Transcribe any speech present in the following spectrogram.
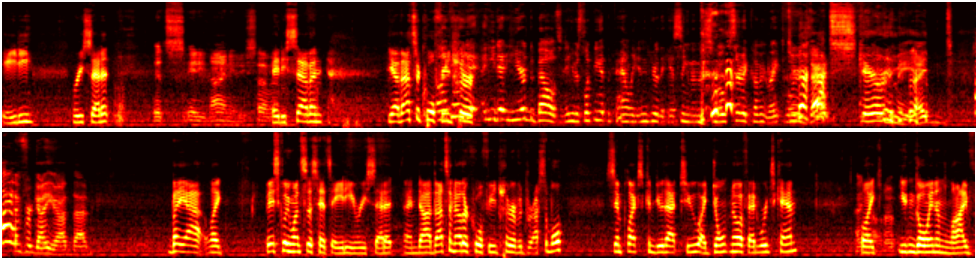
80, reset it. It's 89, 87. 87. Yeah, that's a cool I like feature. he, did, he did. He heard the bells. He was looking at the panel. He didn't hear the hissing, and then the smoke started coming right towards Dude, him. that scared me. I, I forgot you had that. But yeah, like basically once this hits 80, reset it. And uh, that's another cool feature of addressable. Simplex can do that too. I don't know if Edwards can. I Like you can go in and live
